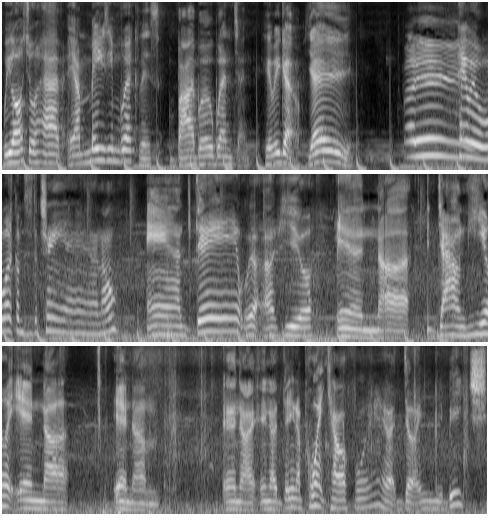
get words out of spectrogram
we also have an amazing breakfast by Bo Brenton. Here we go. Yay! Buddy! Hey everyone, welcome to the channel. And today we are here in uh down here in uh in um in uh in uh, Dana Point, California at Dana Beach.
